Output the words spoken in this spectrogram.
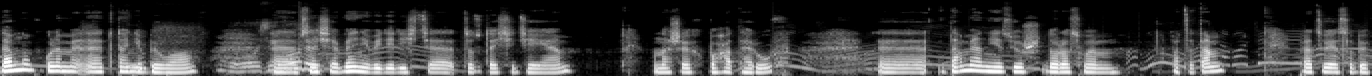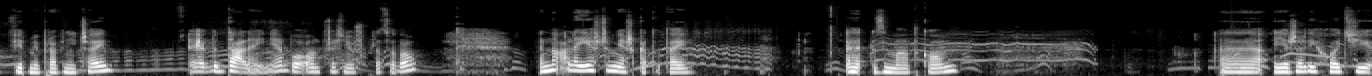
Dawno w ogóle my, e, tutaj nie było. E, w sensie wy nie wiedzieliście, co tutaj się dzieje u naszych bohaterów. E, Damian jest już dorosłym facetem. Pracuje sobie w firmie prawniczej. E, Jakby dalej, nie? Bo on wcześniej już pracował. No ale jeszcze mieszka tutaj e, z matką. Jeżeli chodzi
